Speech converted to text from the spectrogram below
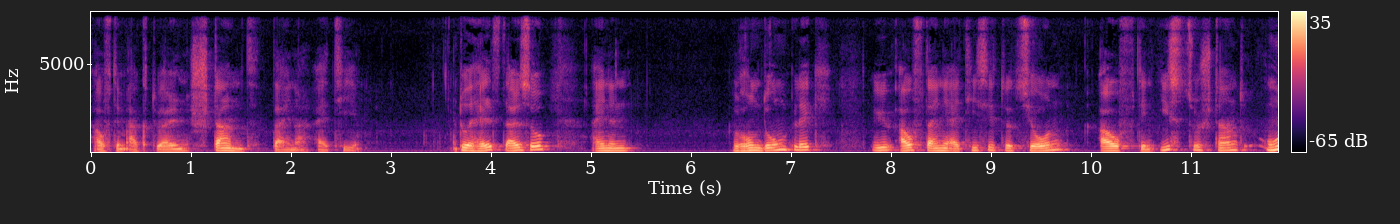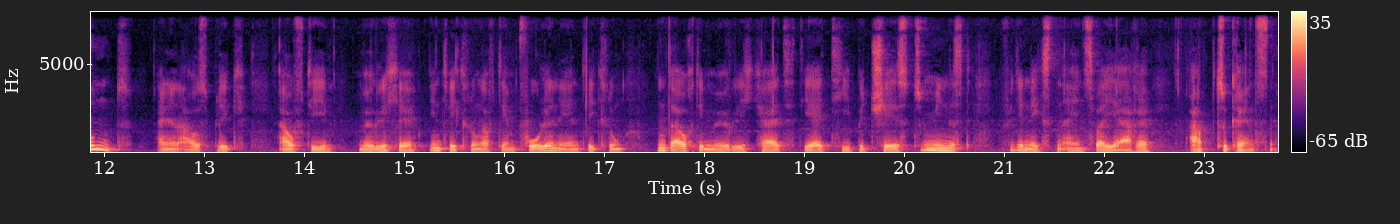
auf dem aktuellen Stand deiner IT. Du erhältst also einen Rundumblick auf deine IT-Situation, auf den Ist-Zustand und einen Ausblick auf die mögliche Entwicklung, auf die empfohlene Entwicklung und auch die Möglichkeit, die IT-Budgets zumindest für die nächsten ein, zwei Jahre abzugrenzen.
